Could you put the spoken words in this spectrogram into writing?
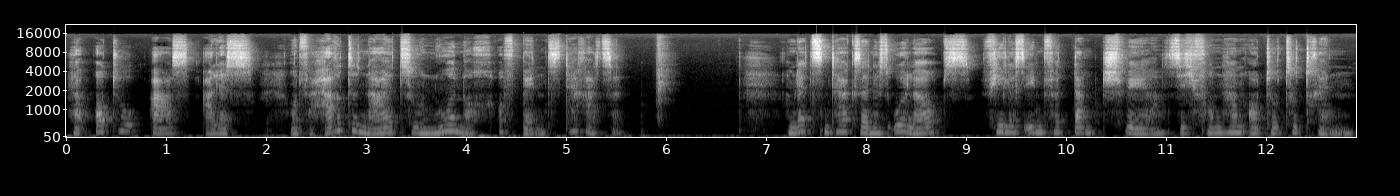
Herr Otto aß alles und verharrte nahezu nur noch auf Bens Terrasse. Am letzten Tag seines Urlaubs fiel es ihm verdammt schwer, sich von Herrn Otto zu trennen.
